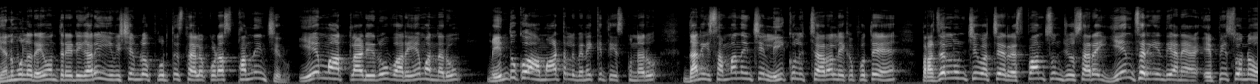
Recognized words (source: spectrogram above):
యనుముల రేవంత్ రెడ్డి గారు ఈ విషయంలో పూర్తి స్థాయిలో కూడా స్పందించారు ఏం మాట్లాడారు వారు ఏమన్నారు ఎందుకో ఆ మాటలు వెనక్కి తీసుకున్నారు దానికి సంబంధించి లీకులు ఇచ్చారా లేకపోతే ప్రజల నుంచి వచ్చే రెస్పాన్స్ను చూసారా ఏం జరిగింది అనే ఎపిసోడ్ను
